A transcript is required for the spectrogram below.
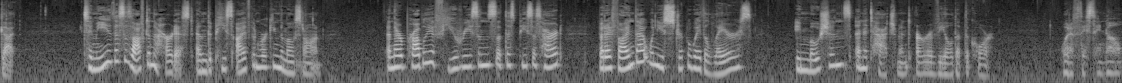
gut. To me, this is often the hardest and the piece I've been working the most on. And there are probably a few reasons that this piece is hard, but I find that when you strip away the layers, Emotions and attachment are revealed at the core. What if they say no?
